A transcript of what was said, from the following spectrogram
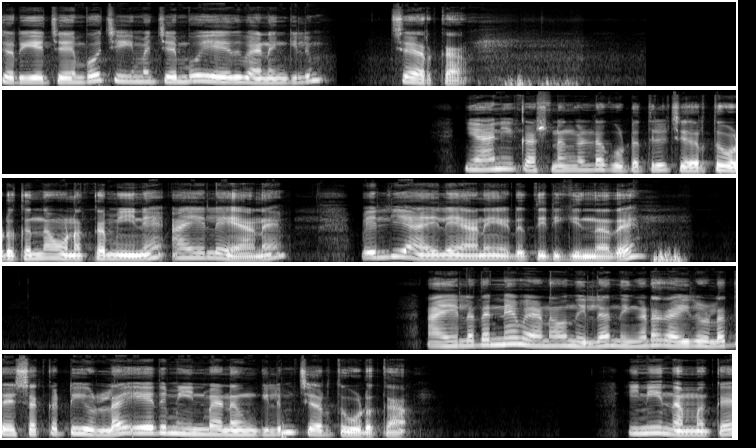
ചെറിയ ചേമ്പോ ചീമച്ചേമ്പോ ഏത് വേണമെങ്കിലും ചേർക്കാം. ഞാൻ ഈ കഷ്ണങ്ങളുടെ കൂട്ടത്തിൽ ചേർത്ത് കൊടുക്കുന്ന ഉണക്കമീൻ അയലയാണ് വലിയ അയലയാണ് എടുത്തിരിക്കുന്നത്. അയല തന്നെ വേണമെന്നില്ല നിങ്ങളുടെ കയ്യിലുള്ള ദശക്കട്ടിയുള്ള ഏത് മീൻ വേണമെങ്കിലും ചേർത്ത് കൊടുക്കാം. ഇനി നമുക്ക്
